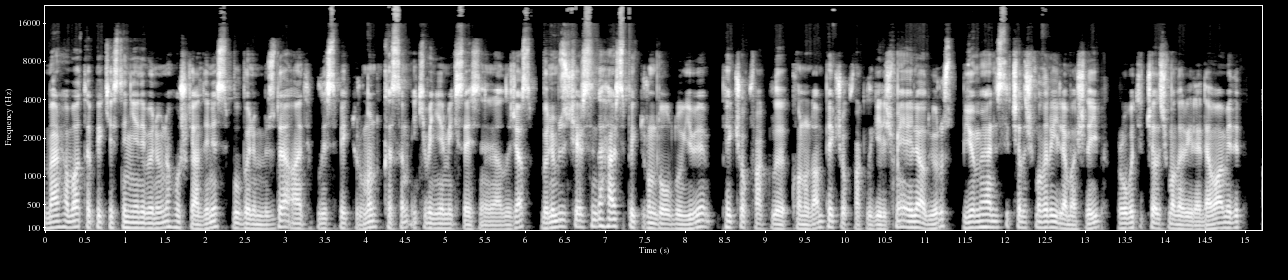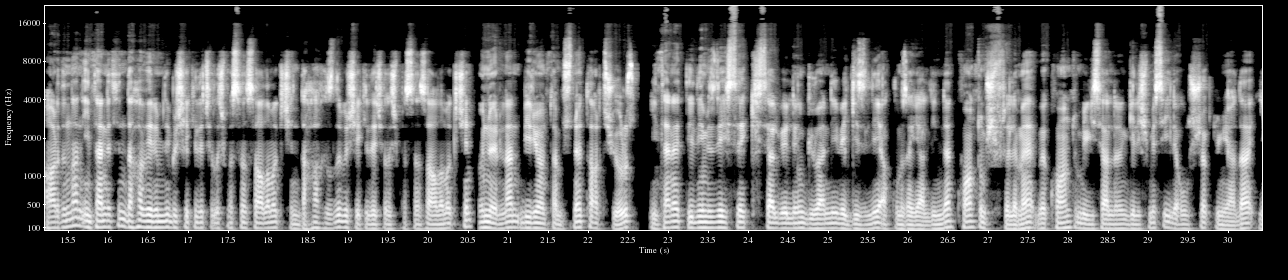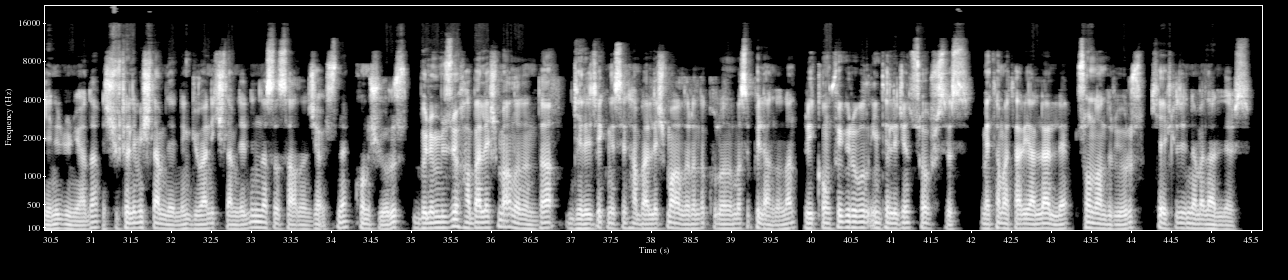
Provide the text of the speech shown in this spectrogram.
Merhaba Tapirkest'in yeni bölümüne hoş geldiniz. Bu bölümümüzde IEEE Spectrum'un Kasım 2022 sayısını ele alacağız. Bölümümüz içerisinde her spektrumda olduğu gibi pek çok farklı konudan pek çok farklı gelişmeyi ele alıyoruz. Biyomühendislik çalışmalarıyla başlayıp robotik çalışmalarıyla devam edip Ardından internetin daha verimli bir şekilde çalışmasını sağlamak için, daha hızlı bir şekilde çalışmasını sağlamak için önerilen bir yöntem üstüne tartışıyoruz. İnternet dediğimizde ise kişisel verilerin güvenliği ve gizliliği aklımıza geldiğinden kuantum şifreleme ve kuantum bilgisayarların gelişmesiyle oluşacak dünyada, yeni dünyada şifreleme işlemlerinin, güvenlik işlemlerinin nasıl sağlanacağı üstüne konuşuyoruz. Bölümümüzü haberleşme alanında, gelecek nesil haberleşme ağlarında kullanılması planlanan Reconfigurable Intelligent Services metamateryallerle sonlandırıyoruz. Keyifli dinlemeler dileriz.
